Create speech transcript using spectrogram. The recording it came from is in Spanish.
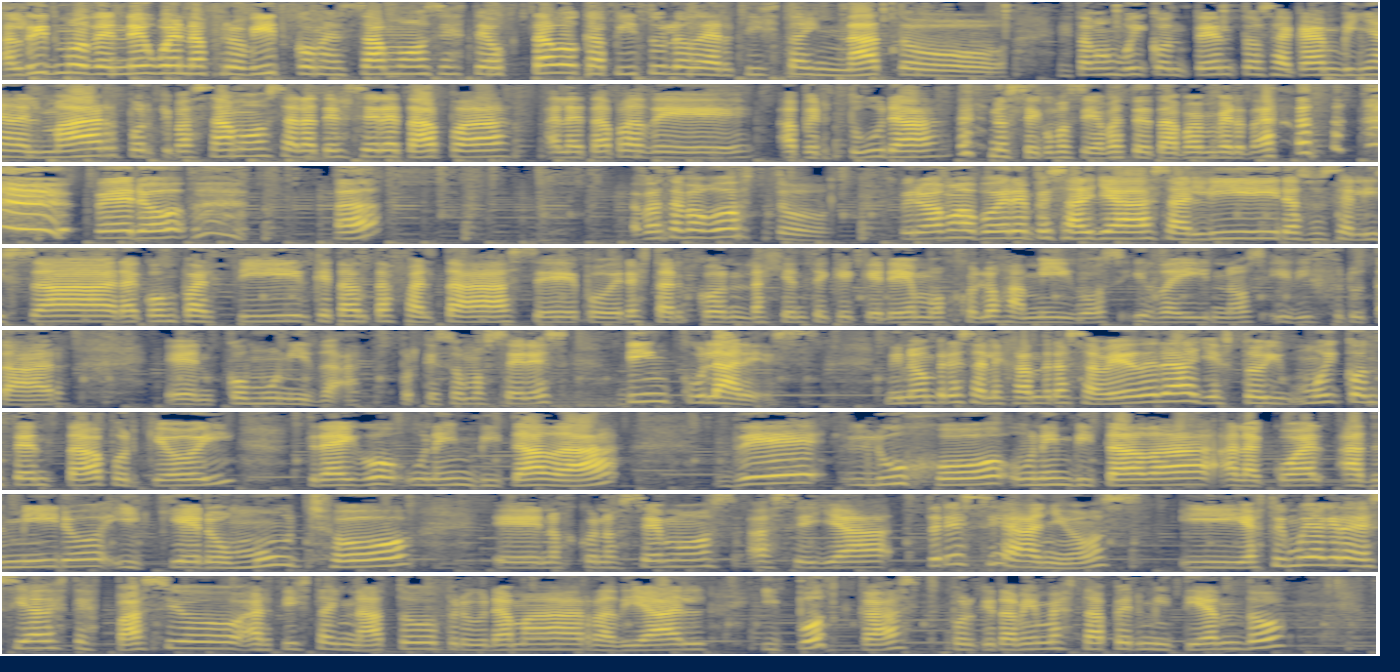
Al ritmo de Neuen Afrobeat comenzamos este octavo capítulo de Artista Innato. Estamos muy contentos acá en Viña del Mar porque pasamos a la tercera etapa, a la etapa de apertura. No sé cómo se llama esta etapa en verdad. Pero... ¿ah? Pasamos agosto. Pero vamos a poder empezar ya a salir, a socializar, a compartir, que tanta falta hace poder estar con la gente que queremos, con los amigos y reírnos y disfrutar en comunidad, porque somos seres vinculares. Mi nombre es Alejandra Saavedra y estoy muy contenta porque hoy traigo una invitada de lujo, una invitada a la cual admiro y quiero mucho. Eh, nos conocemos hace ya 13 años y estoy muy agradecida de este espacio Artista Innato, programa radial y podcast, porque también me está permitiendo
